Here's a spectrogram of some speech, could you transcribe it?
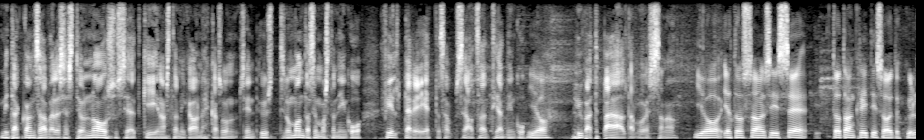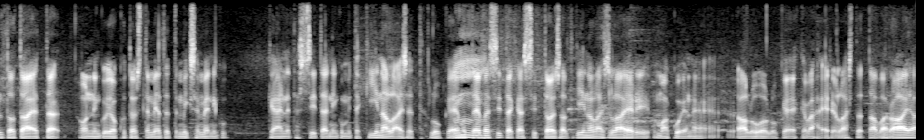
mitä kansainvälisesti on noussut sieltä Kiinasta, mikä on ehkä sun, siinä, just, siinä on monta semmoista niinku filtteriä, että sä, sä saat sieltä niinku Joo, hyvät päältä, voisi sanoa. joo, ja tuossa on siis se, tota on kritisoitu kyllä tota, että on niin kuin joku on sitä mieltä, että miksi me niin kuin käännetä sitä, niin kuin mitä kiinalaiset lukee, mm. Mutta eipä sitäkään sitten toisaalta. Kiinalaisilla on eri maku ja ne alue lukee ehkä vähän erilaista tavaraa ja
